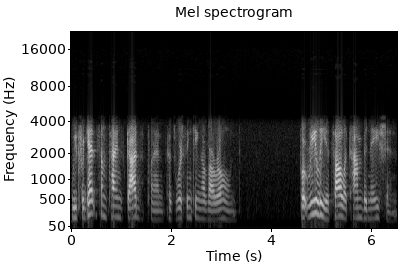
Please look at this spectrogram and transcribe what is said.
We forget sometimes God's plan because we're thinking of our own. But really, it's all a combination.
